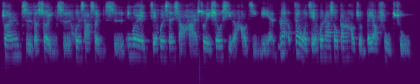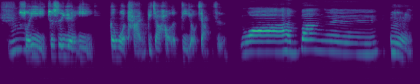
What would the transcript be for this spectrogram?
专职的摄影师，婚纱摄影师，因为结婚生小孩，所以休息了好几年。那在我结婚那时候，刚好准备要复出，嗯、所以就是愿意跟我谈比较好的 deal 这样子。哇，很棒哎！嗯，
